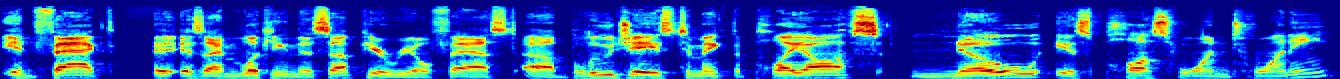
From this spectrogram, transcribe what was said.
In fact, as I'm looking this up here real fast, uh, Blue Jays to make the playoffs, no is plus 120.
